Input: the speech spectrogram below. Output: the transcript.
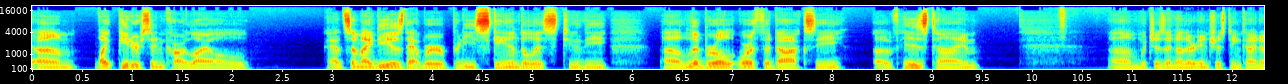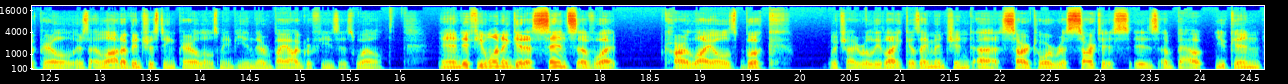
um, like Peterson, Carlyle had some ideas that were pretty scandalous to the uh, liberal orthodoxy of his time, um, which is another interesting kind of parallel. There's a lot of interesting parallels, maybe in their biographies as well. And if you want to get a sense of what Carlyle's book, which I really like, as I mentioned, uh, Sartor Resartus, is about, you can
